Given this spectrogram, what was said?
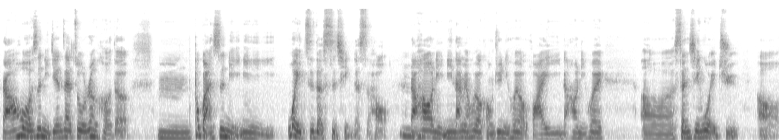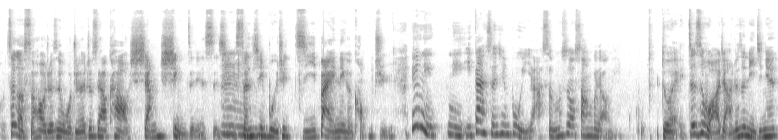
然后或者是你今天在做任何的，嗯，不管是你你未知的事情的时候，嗯、然后你你难免会有恐惧，你会有怀疑，然后你会呃身心畏惧哦、呃。这个时候就是我觉得就是要靠相信这件事情，嗯、深信不疑去击败那个恐惧，因为你你一旦深信不疑啊，什么事都伤不了你。对，这是我要讲的，就是你今天。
